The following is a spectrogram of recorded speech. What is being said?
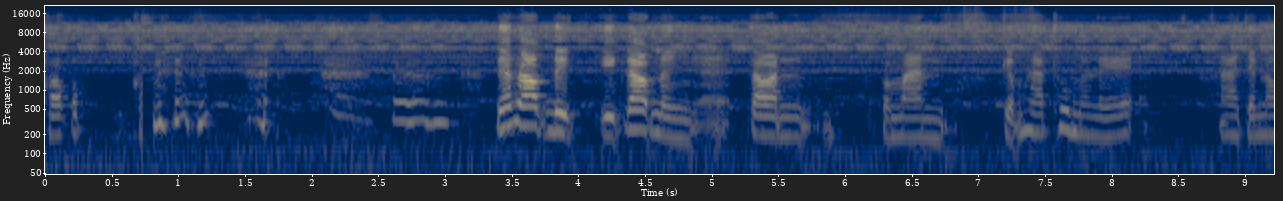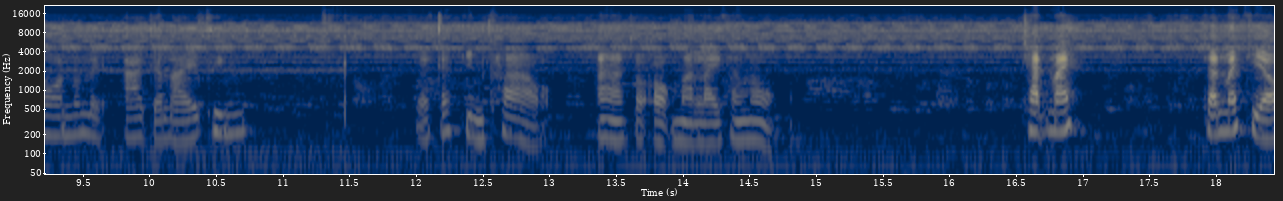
เขาก็เดี๋ยวรอบดึกอีกรอบหนึ่งตอนประมาณเกือบห้าทุ่มนั่นแหละอาจะนอนนั่นแหละอาจะไหลทิ้ง แล้วก็กินข้าว อาก็ออกมาไล่ข้างนอก ชัดไหม ชัดไหมเขียว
